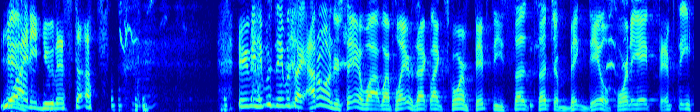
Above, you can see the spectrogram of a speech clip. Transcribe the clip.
Yeah. Why'd he do this to us?" He, he was he was like, I don't understand why why players act like scoring 50 is such, such a big deal. 48, 50.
